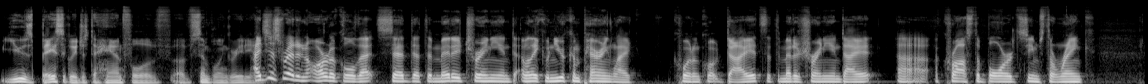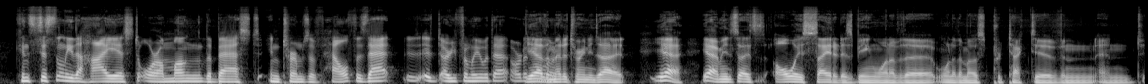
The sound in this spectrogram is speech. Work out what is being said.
use basically just a handful of, of simple ingredients. I just read an article that said that the Mediterranean, like when you're comparing like quote unquote diets, that the Mediterranean diet uh, across the board seems to rank consistently the highest or among the best in terms of health. Is that? Are you familiar with that article? yeah, the or- Mediterranean diet. Yeah, yeah. I mean, so it's always cited as being one of the one of the most protective and and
